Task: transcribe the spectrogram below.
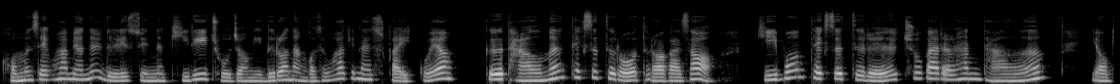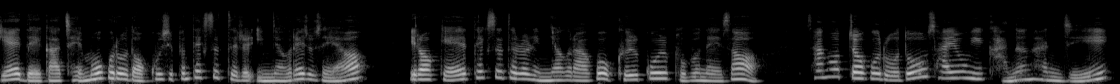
검은색 화면을 늘릴 수 있는 길이 조정이 늘어난 것을 확인할 수가 있고요. 그 다음은 텍스트로 들어가서 기본 텍스트를 추가를 한 다음 여기에 내가 제목으로 넣고 싶은 텍스트를 입력을 해주세요. 이렇게 텍스트를 입력을 하고 글꼴 부분에서 상업적으로도 사용이 가능한지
